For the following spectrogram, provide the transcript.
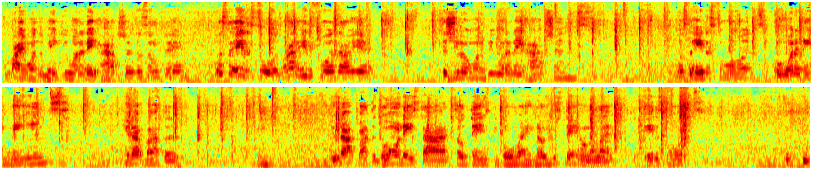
Somebody wants to make you one of their options or something. What's the Eight of Swords? Why the Eight of Swords out here? Because you don't want to be one of their options. What's the Eight of Swords? Or one of their means? You're not about to you're not about to go on their side so things can go right. No, you staying on the line. Eight of Swords.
